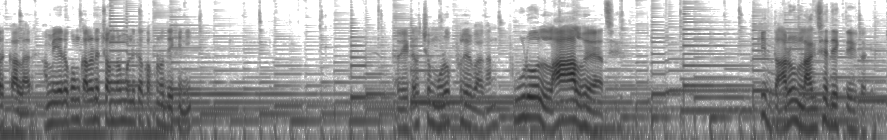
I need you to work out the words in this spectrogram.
চন্দ্রমল্লিকার কালার আমি এরকম কালারের চন্দ্রমল্লিকা কখনো দেখিনি। আর এটা হচ্ছে মোরগ ফুলের বাগান। পুরো লাল হয়ে আছে। কি দারুণ লাগছে দেখতে এটাকে।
